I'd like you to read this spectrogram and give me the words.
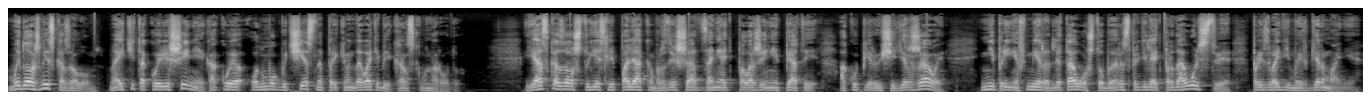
«Мы должны, — сказал он, — найти такое решение, какое он мог бы честно порекомендовать американскому народу. Я сказал, что если полякам разрешат занять положение пятой оккупирующей державы, не приняв меры для того, чтобы распределять продовольствие, производимое в Германии,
